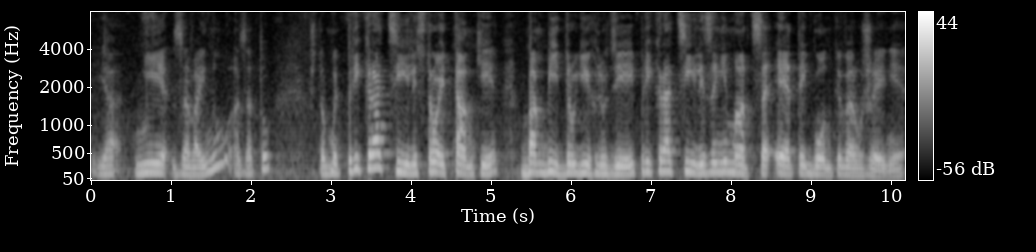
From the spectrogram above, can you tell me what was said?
Я не за войну, а за то, чтобы мы прекратили строить танки, бомбить других людей, прекратили заниматься этой гонкой вооружения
